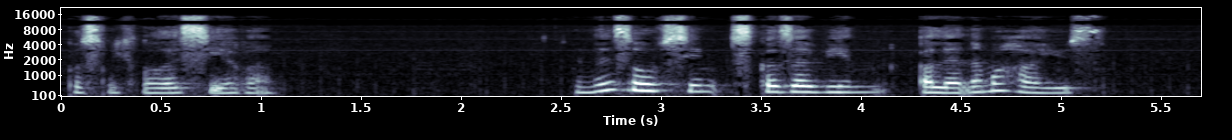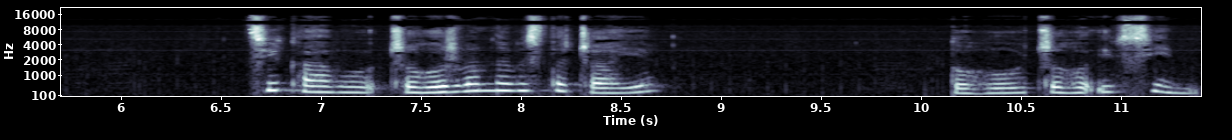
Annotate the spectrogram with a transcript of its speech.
посміхнулась Єва. Не зовсім, сказав він, але намагаюсь. Цікаво, чого ж вам не вистачає? Того, чого і всім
